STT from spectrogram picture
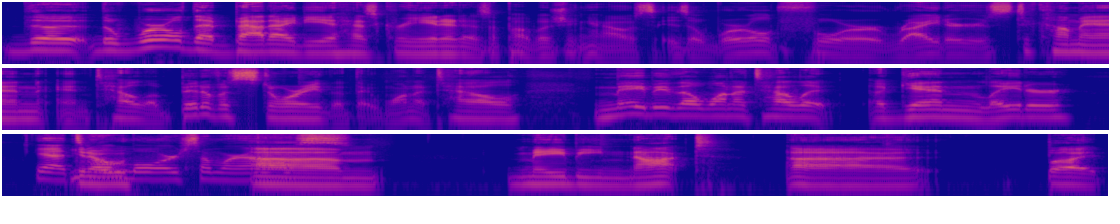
the the world that Bad Idea has created as a publishing house is a world for writers to come in and tell a bit of a story that they want to tell. Maybe they'll want to tell it again later yeah you tell know, more somewhere else um maybe not uh but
